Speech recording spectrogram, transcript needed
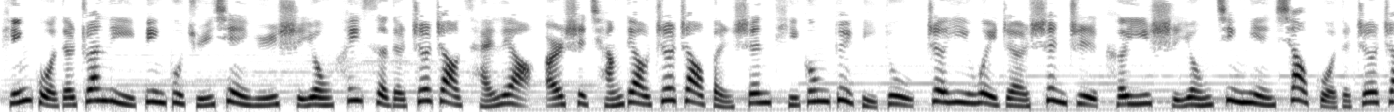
苹果的专利并不局限于使用黑色的遮罩材料，而是强调遮罩本身提供对比度，这意味着甚至可以使用镜面效果的遮罩。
